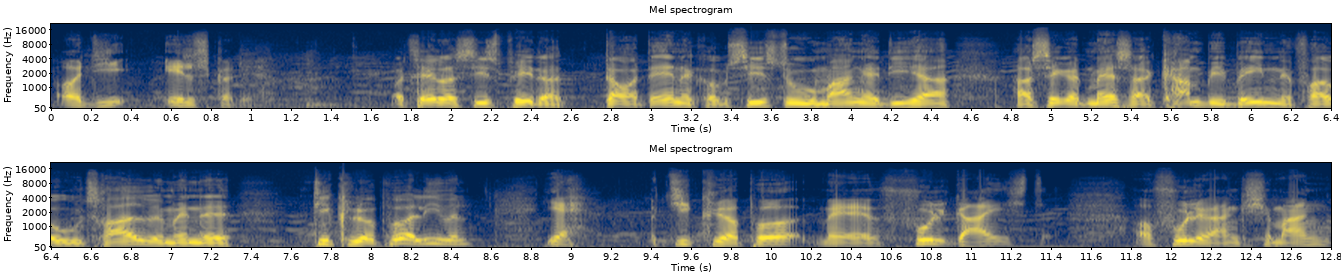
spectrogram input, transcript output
og de elsker det. Og til allersidst, Peter, der var Danekom sidste uge. Mange af de her har sikkert masser af kampe i benene fra uge 30, men øh, de klør på alligevel. Ja, de klør på med fuld gejst og fuld engagement,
